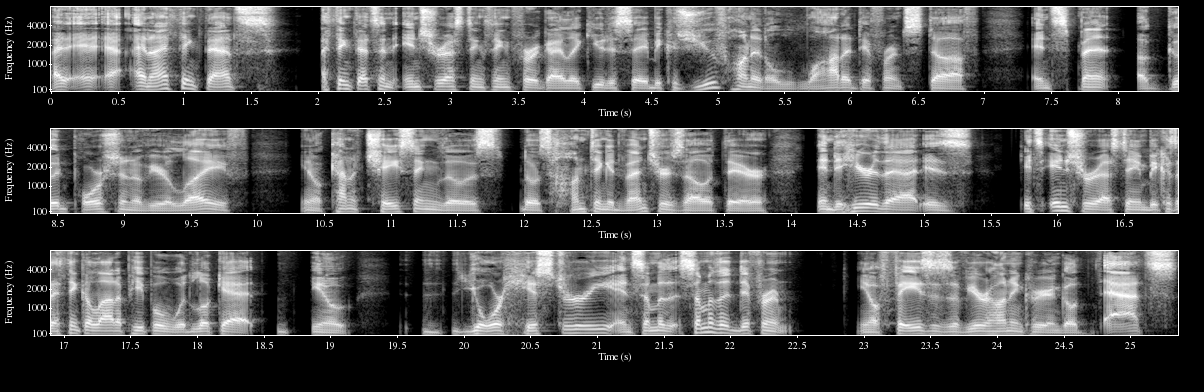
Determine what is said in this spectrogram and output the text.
and I think that's, I think that's an interesting thing for a guy like you to say because you've hunted a lot of different stuff and spent a good portion of your life, you know, kind of chasing those those hunting adventures out there. And to hear that is it's interesting because I think a lot of people would look at, you know, your history and some of the some of the different, you know, phases of your hunting career and go, that's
